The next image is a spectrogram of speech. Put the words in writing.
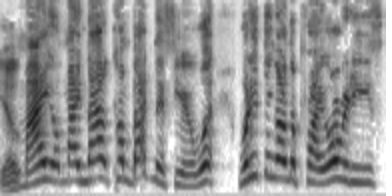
Yep. might or might not come back this year. What what do you think are the priorities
